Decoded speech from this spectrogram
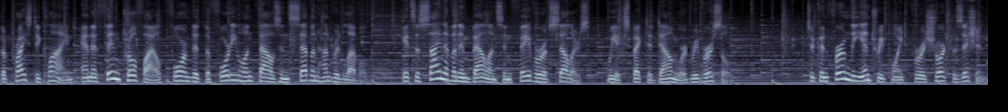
the price declined and a thin profile formed at the 41,700 level. It's a sign of an imbalance in favor of sellers, we expect a downward reversal. To confirm the entry point for a short position,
